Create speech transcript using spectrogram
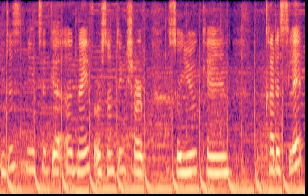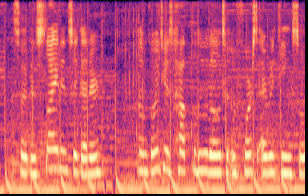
You just need to get a knife or something sharp so you can cut a slit so it can slide in together. I'm going to use hot glue though to enforce everything so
